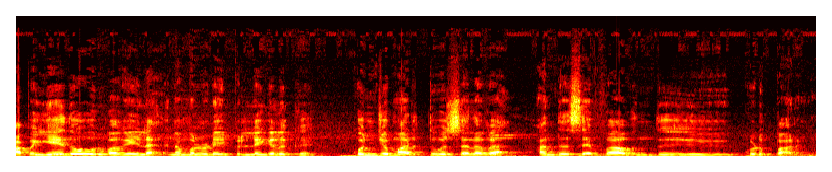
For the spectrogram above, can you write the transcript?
அப்போ ஏதோ ஒரு வகையில் நம்மளுடைய பிள்ளைகளுக்கு கொஞ்சம் மருத்துவ செலவை அந்த செவ்வாய் வந்து கொடுப்பாருங்க.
